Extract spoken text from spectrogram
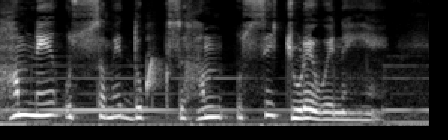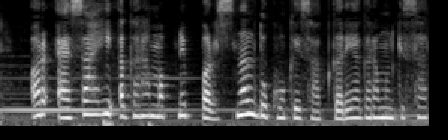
हमने उस समय दुख हम उससे जुड़े हुए नहीं हैं। और ऐसा ही अगर हम अपने पर्सनल दुखों के साथ करें, अगर हम उनके साथ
